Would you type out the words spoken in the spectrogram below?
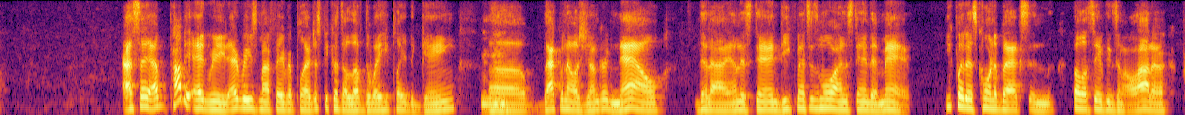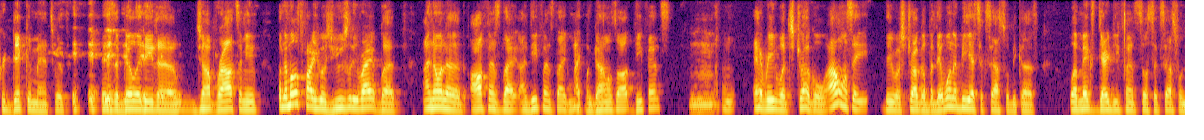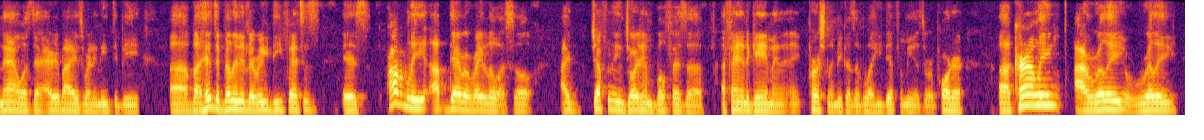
I say I probably Ed Reed. Ed Reed's my favorite player just because I love the way he played the game. Mhm. Uh back when I was younger. Now that I understand defenses more, I understand that man, he put his cornerbacks and fellow safeties in a lot of predicaments with his ability to jump routes. I mean, for the most part, he was usually right, but I know in an offense like a defense like Mike Macdonald's defense, Mhm. every would struggle. I don't say they would struggle, but they want to be as successful because what makes their defense so successful now is that everybody's where they need to be. Uh, but his ability to read defenses is probably up there with Ray Lewis. So I definitely enjoyed him both as a, a fan of the game and, and personally because of what he did for me as a reporter. Uh, currently, I really, really,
